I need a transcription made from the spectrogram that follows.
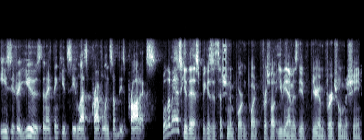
easier to use, then I think you'd see less prevalence of these products. Well, let me ask you this because it's such an important point. First of all, EVM is the Ethereum virtual machine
